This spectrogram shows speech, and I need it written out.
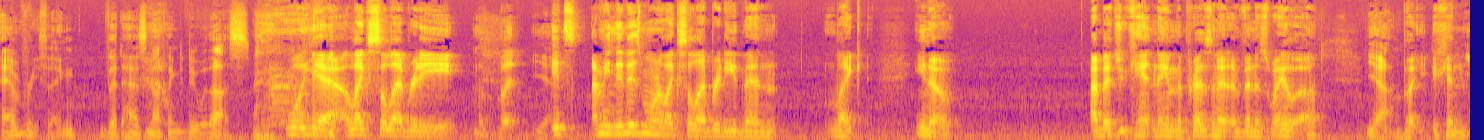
everything that has nothing to do with us. Well, yeah, like celebrity, but Yeah. it's. I mean, it is more like celebrity than like, you know. I bet you can't name the president of Venezuela, yeah. but you can.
